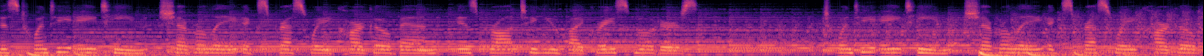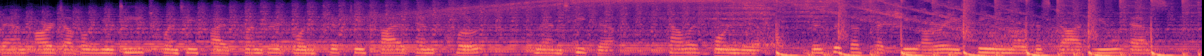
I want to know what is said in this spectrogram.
This 2018 Chevrolet Express cargo van is brought to you by Grace Motors. 2018 Chevrolet Express cargo van RWD 2500 155 end quote, Manteca, California. Visit us at gracemotors.us.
